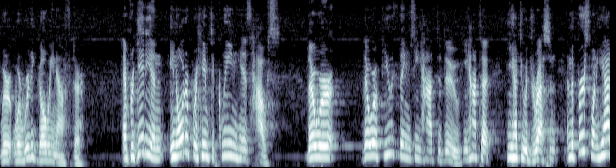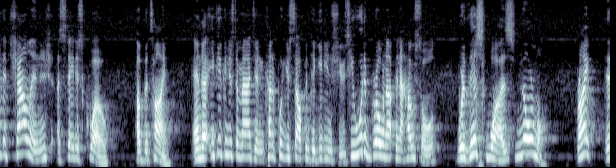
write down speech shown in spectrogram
we're, we're really going after. And for Gideon, in order for him to clean his house, there were, there were a few things he had to do. He had to, he had to address. And, and the first one, he had to challenge a status quo of the time. And uh, if you can just imagine, kind of put yourself into Gideon's shoes, he would have grown up in a household where this was normal, right? Uh,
